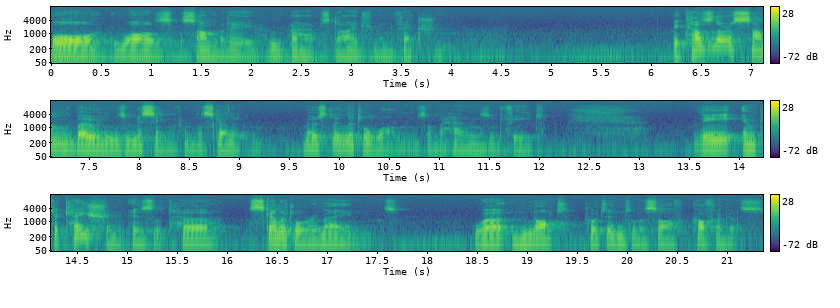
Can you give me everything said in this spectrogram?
or was somebody who perhaps died from infection. Because there are some bones missing from the skeleton, mostly little ones of the hands and feet. The implication is that her skeletal remains were not put into the sarcophagus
